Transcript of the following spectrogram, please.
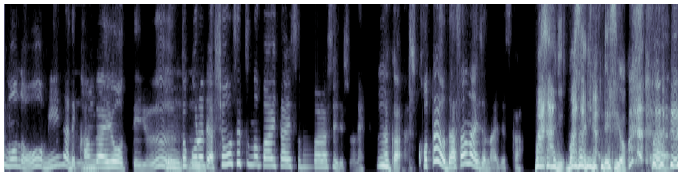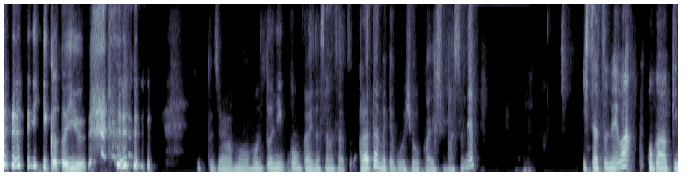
ないものをみんなで考えようっていうところでは小説の媒体素晴らしいですよね。うんなんか答えを出さないじゃないですか。まさに、まさになんですよ。はい。いいこと言う。ちょっとじゃあもう本当に今回の3冊、改めてご紹介しますね。1冊目は、小川公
